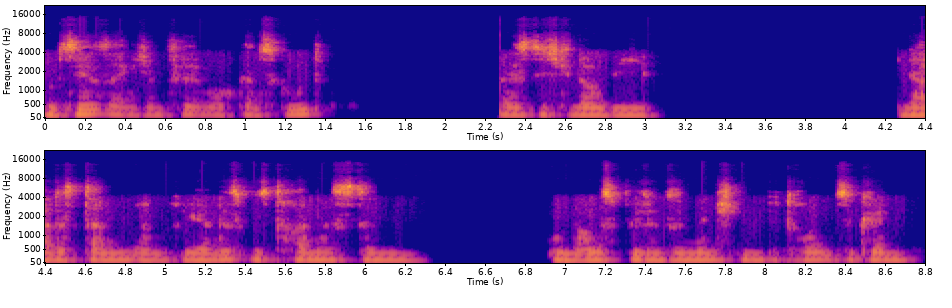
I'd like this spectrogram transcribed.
funktioniert es eigentlich im Film auch ganz gut. Weiß nicht genau, wie, nah das dann am Realismus dran ist, denn ohne Ausbildung so Menschen betreuen zu können,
